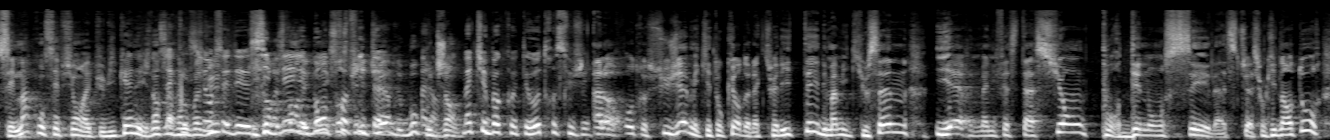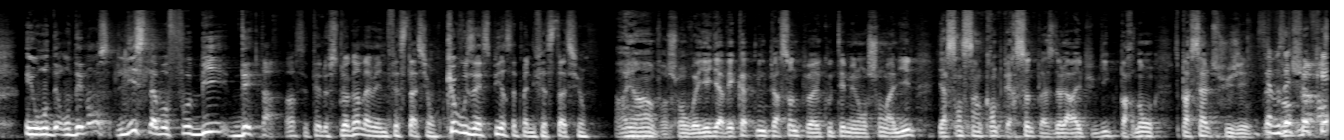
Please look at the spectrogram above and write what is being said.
C'est ma conception républicaine et je n'en sais La question, c'est de cibler les bons profiteurs de beaucoup de gens. Mathieu Bocoté, autre sujet. Alors, autre sujet, mais qui est au cœur de l'actualité, les Mami hier, une manifestation pour dénoncer la situation qui l'entoure et on, on dénonce l'islamophobie d'État. Hein, C'était le slogan de la manifestation. Que vous inspire cette manifestation? Rien, franchement, vous voyez, il y avait 4000 personnes pour écouter Mélenchon à Lille, il y a 150 personnes place de la République, pardon, c'est pas ça le sujet. Ça vous a choqué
